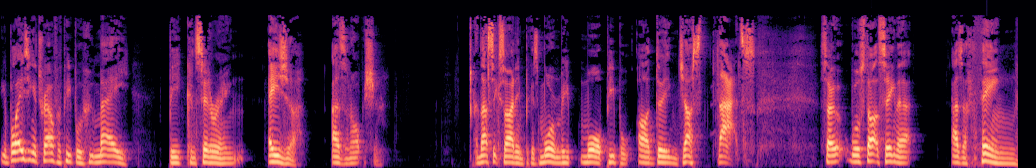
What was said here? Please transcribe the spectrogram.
You're blazing a trail for people who may be considering Asia as an option. And that's exciting because more and more people are doing just that. So we'll start seeing that as a thing.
